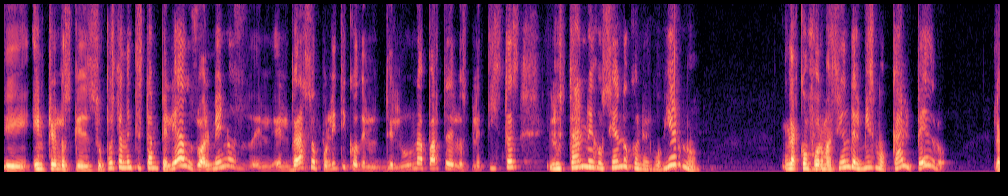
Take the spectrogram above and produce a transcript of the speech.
eh, entre los que supuestamente están peleados, o al menos el, brazo político de, una parte de los pletistas lo están negociando con el gobierno. La conformación del mismo CAL, Pedro. La,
